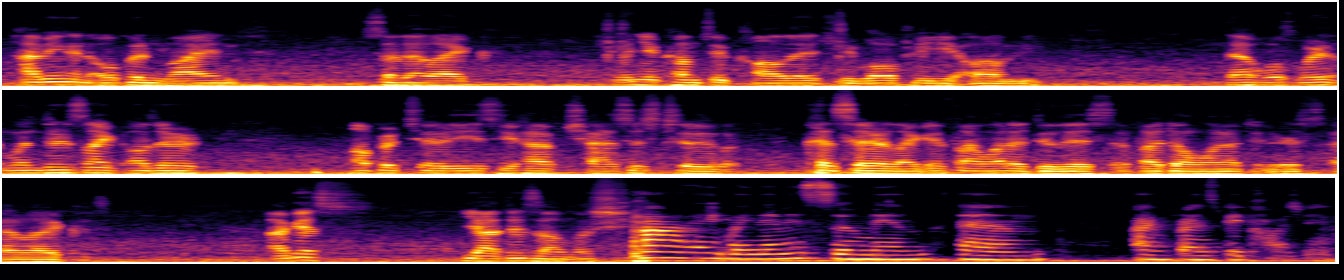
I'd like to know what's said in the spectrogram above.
having an open mind, so that like when you come to college, you won't be um that w- when when there's like other opportunities, you have chances to consider like if I want to do this, if I don't want to do this, and like I guess yeah, there's not much. Hi, my name is Sumin and I'm friends with Hajin.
